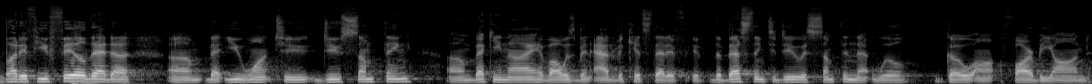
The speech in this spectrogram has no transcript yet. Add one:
But if you feel that, uh, um, that you want to do something, um, Becky and I have always been advocates that if, if the best thing to do is something that will go on, far beyond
